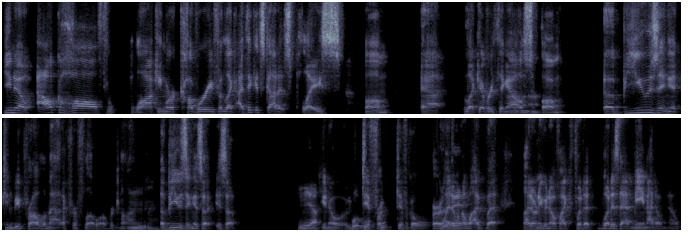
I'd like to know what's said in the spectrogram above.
You know, alcohol for blocking recovery for like I think it's got its place. Um, at, like everything else, um, abusing it can be problematic for flow over time. Mm. Abusing is a is a Yeah. you know Well, different difficult word. I don't there- know why, but I don't even know if I could put it. What does that mean? I don't know.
